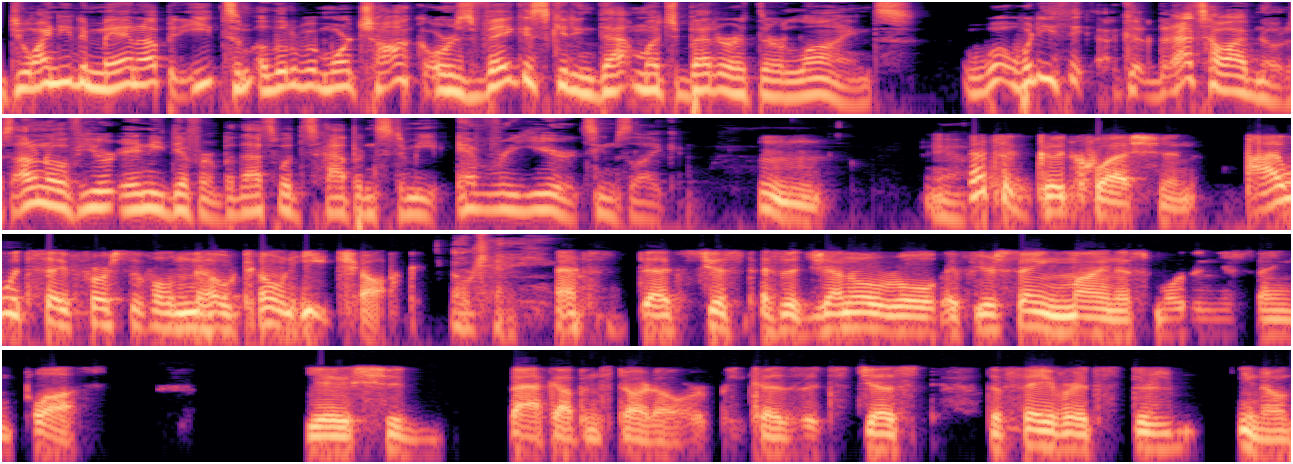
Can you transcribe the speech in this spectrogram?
do I need to man up and eat some a little bit more chalk, or is Vegas getting that much better at their lines? What, what do you think? That's how I've noticed. I don't know if you're any different, but that's what happens to me every year. It seems like. Hmm. Yeah. That's a good question. I would say first of all, no, don't eat chalk. Okay. That's that's just as a general rule. If you're saying minus more than you're saying plus, you should back up and start over because it's just the favorites. There's you know,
